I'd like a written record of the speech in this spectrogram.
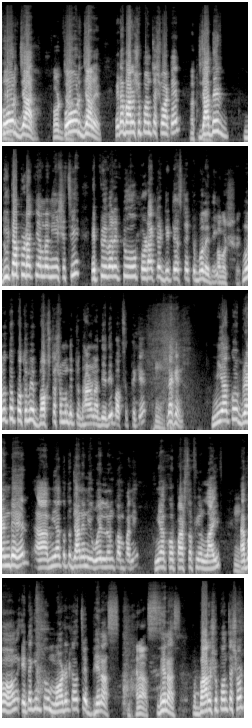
ফোর জার ফোর জারের এটা বারোশো পঞ্চাশ ওয়াটের। আচ্ছা। যাদের দুইটা প্রোডাক্টই আমরা নিয়ে এসেছি একটু এবার একটু প্রোডাক্টের ডিটেলসটা একটু বলে দিই। মূলত প্রথমে বক্সটা সম্বন্ধে একটু ধারণা দিয়ে দিই বক্সের থেকে। দেখেন মিয়াকো ব্র্যান্ডের মিয়াকো তো জানেনই well known company Miyako parts of your life এবং এটা কিন্তু মডেলটা হচ্ছে ভেনাস ভেনাস ভেনাস বারোশো পঞ্চাশ ওয়াট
